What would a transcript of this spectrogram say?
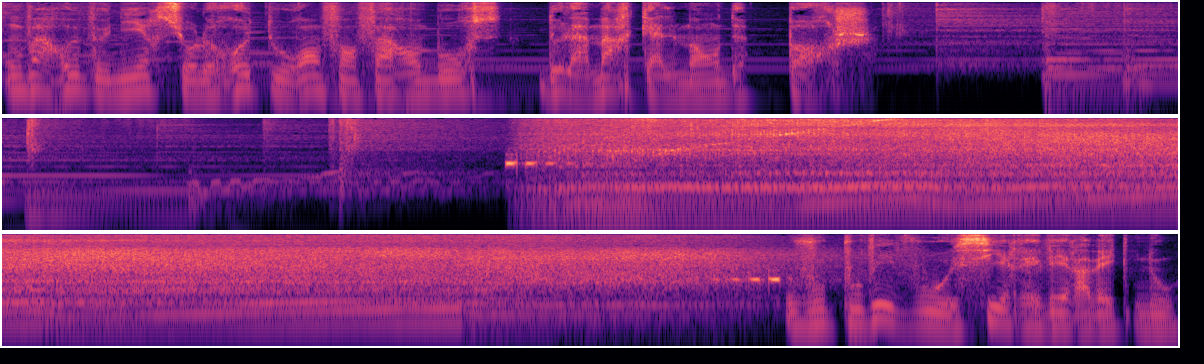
on va revenir sur le retour en fanfare en bourse de la marque allemande Porsche. Vous pouvez vous aussi rêver avec nous.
